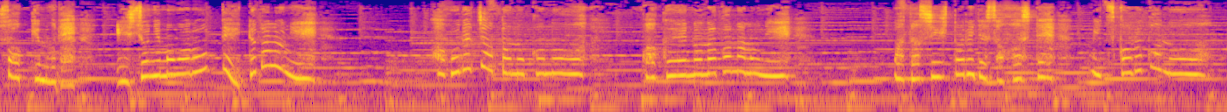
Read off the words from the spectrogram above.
さっきまで一緒に回ろうって言ってたのに。はぐれちゃったのかな？学園の中なのに。私一人で探して見つかるかな？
